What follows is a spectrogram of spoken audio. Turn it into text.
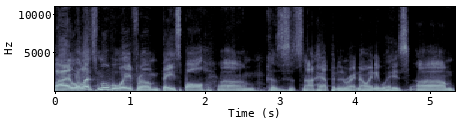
right. Well, let's move away from baseball because it's not happening right now, anyways. Um,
